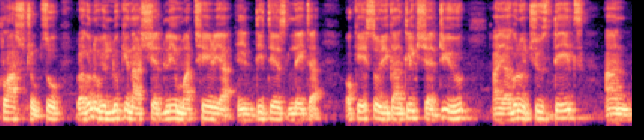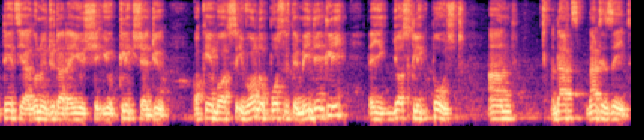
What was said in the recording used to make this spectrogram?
Classroom. So we're going to be looking at scheduling material in details later. Okay, so you can click schedule and you're going to choose date and date you are going to do that then you you click schedule okay but if you want to post it immediately then you just click post and that that is it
